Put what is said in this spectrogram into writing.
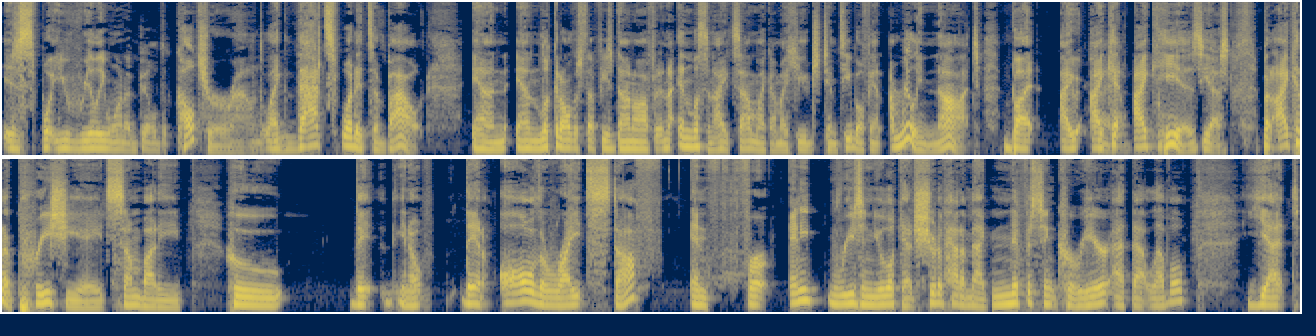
is what you really want to build a culture around. Like that's what it's about and and look at all the stuff he's done off and and listen, I sound like I'm a huge Tim Tebow fan. I'm really not, but I I can I he is yes, but I can appreciate somebody who they you know they had all the right stuff and for any reason you look at should have had a magnificent career at that level yet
